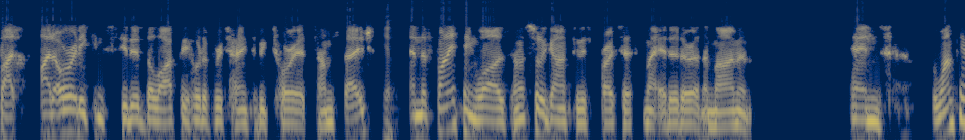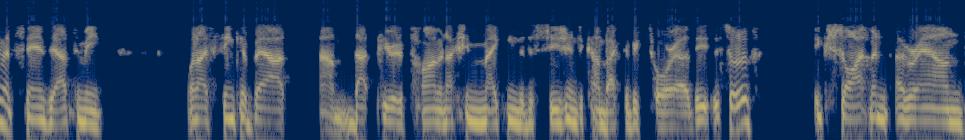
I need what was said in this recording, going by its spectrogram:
But I'd already considered the likelihood of returning to Victoria at some stage. Yep. And the funny thing was, I'm sort of going through this process with my editor at the moment. And the one thing that stands out to me when I think about um, that period of time and actually making the decision to come back to Victoria, the, the sort of excitement around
